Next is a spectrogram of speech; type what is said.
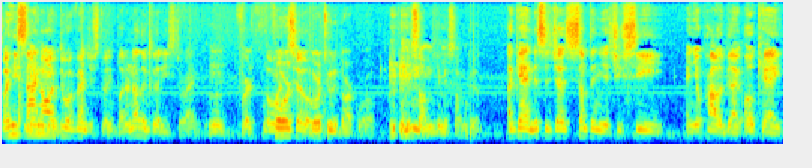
but he signed Really on through Avengers 3. But another good Easter egg Mm. for Thor, Thor, 2. Thor two, the Dark World. Give me something. Give me something good. Again, this is just something that you see and you'll probably be like, okay,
